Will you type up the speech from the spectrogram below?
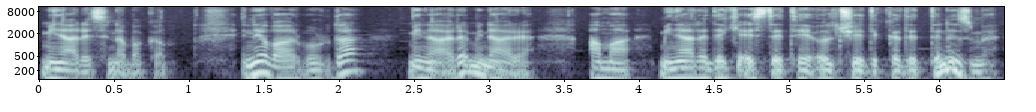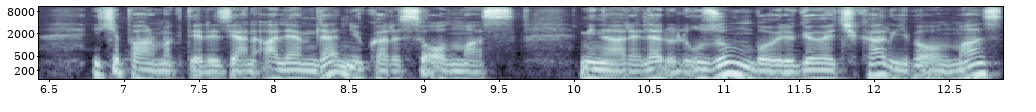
Minaresine bakalım. E ne var burada? Minare minare. Ama minaredeki estetiğe ölçüye dikkat ettiniz mi? İki parmak deriz yani alemden yukarısı olmaz. Minareler öyle uzun boylu göğe çıkar gibi olmaz.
